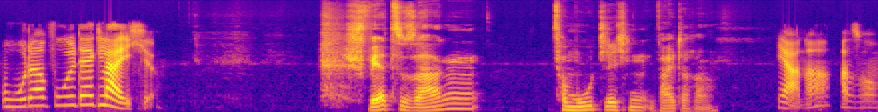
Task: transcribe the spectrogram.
oder wohl der gleiche? Schwer zu sagen, vermutlich ein weiterer. Ja, ne? Also.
